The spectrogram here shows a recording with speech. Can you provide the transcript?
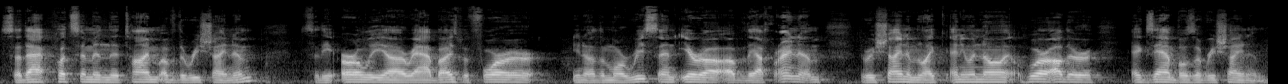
so that puts him in the time of the Rishonim. So the early uh, rabbis before you know, the more recent era of the Achrayim, the Rishonim, like anyone know who are other examples of Rishonim?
